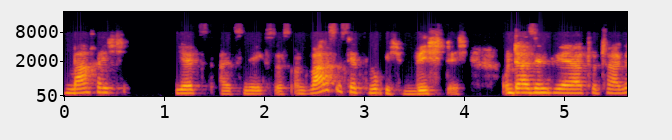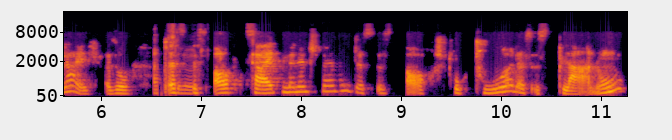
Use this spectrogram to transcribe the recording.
mache ich jetzt als nächstes und was ist jetzt wirklich wichtig? Und da sind wir ja total gleich. Also das Absolut. ist auch Zeitmanagement, das ist auch Struktur, das ist Planung.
